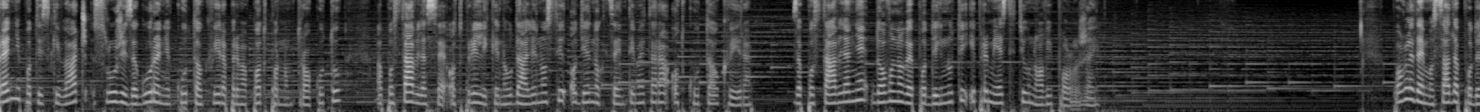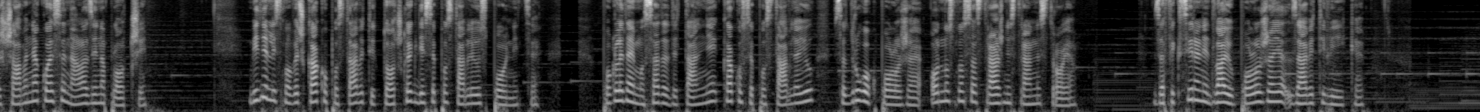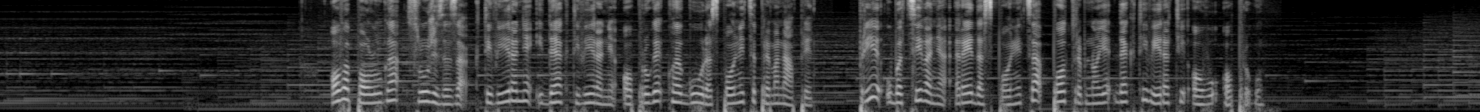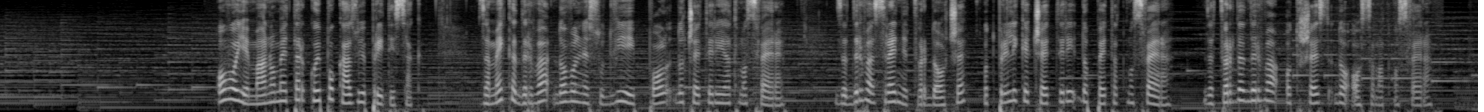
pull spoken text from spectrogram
Prednji potiskivač služi za guranje kuta okvira prema potpornom trokutu, a postavlja se otprilike na udaljenosti od 1 cm od kuta okvira. Za postavljanje dovoljno ga je podignuti i premjestiti u novi položaj. Pogledajmo sada podešavanja koja se nalazi na ploči. Vidjeli smo već kako postaviti točke gdje se postavljaju spojnice. Pogledajmo sada detaljnije kako se postavljaju sa drugog položaja, odnosno sa stražnje strane stroja. Za fiksiranje dvaju položaja zaviti vijke. Ova poluga služi za aktiviranje i deaktiviranje opruge koja gura spojnice prema naprijed. Prije ubacivanja reda spojnica potrebno je deaktivirati ovu oprugu. Ovo je manometar koji pokazuje pritisak. Za meka drva dovoljne su 2,5 do 4 atmosfere. Za drva srednje tvrdoće otprilike 4 do 5 atmosfera. Za tvrda drva od 6 do 8 atmosfera.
